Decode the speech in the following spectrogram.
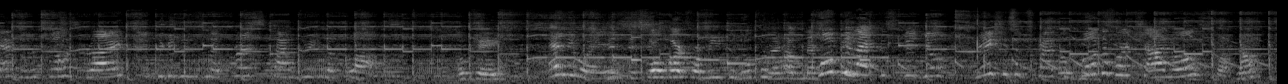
can't do the vlogs right, because this is my first time doing the vlogs. Okay. Anyway, This is so hard for me to do because I have less Hope you like this video. Make sure to subscribe to both of our channels. Now.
